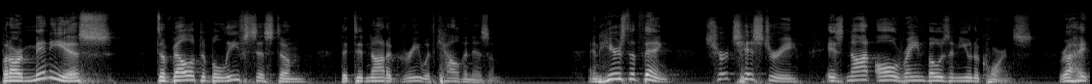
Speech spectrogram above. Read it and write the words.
But Arminius developed a belief system that did not agree with Calvinism. And here's the thing church history is not all rainbows and unicorns, right?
